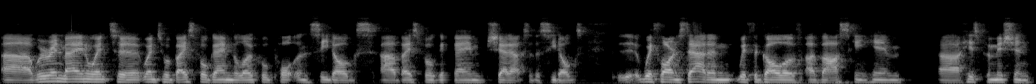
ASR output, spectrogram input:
uh, we were in Maine, went to went to a baseball game, the local Portland Sea Dogs uh, baseball game. Shout out to the Sea Dogs with Lauren's dad, and with the goal of of asking him uh, his permission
